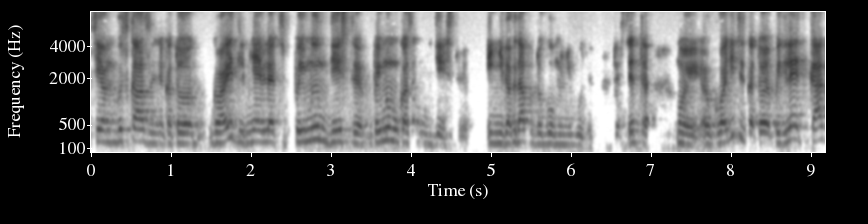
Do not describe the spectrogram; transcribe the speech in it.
те высказывания, которые он говорит, для меня являются прямым, действием, прямым указанием к действию. И никогда по-другому не будет. То есть это мой руководитель, который определяет, как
